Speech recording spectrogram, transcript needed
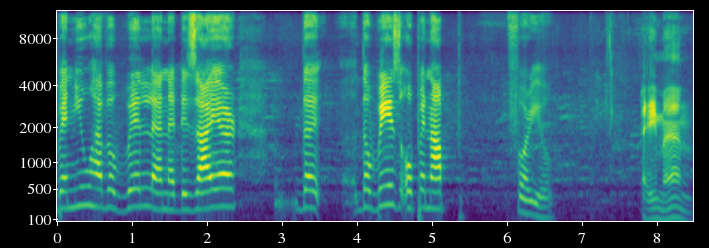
when you have a will and a desire, the, the ways open up for you. Amen.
